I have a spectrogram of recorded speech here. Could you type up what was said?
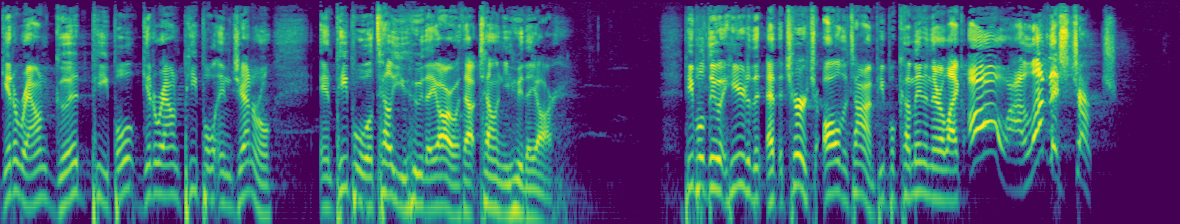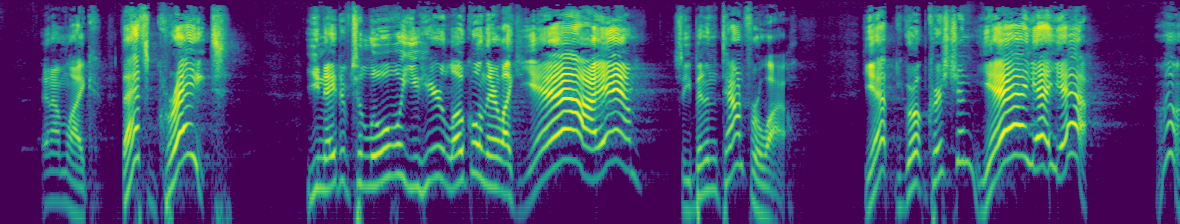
Get around good people, get around people in general, and people will tell you who they are without telling you who they are. People do it here the, at the church all the time. People come in and they're like, oh, I love this church. And I'm like, that's great. You native to Louisville, you here local, and they're like, yeah, I am. So you've been in the town for a while. Yep, you grew up Christian? Yeah, yeah, yeah. Huh.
